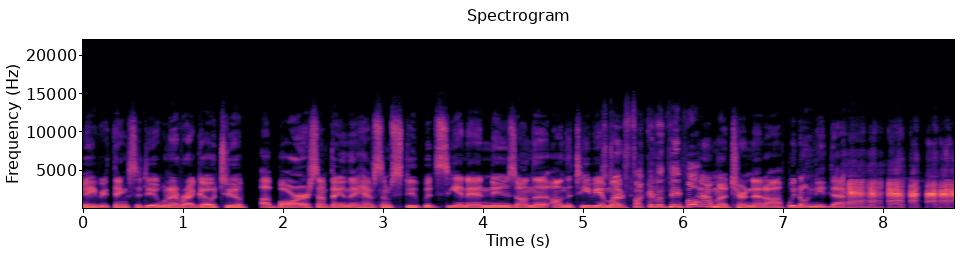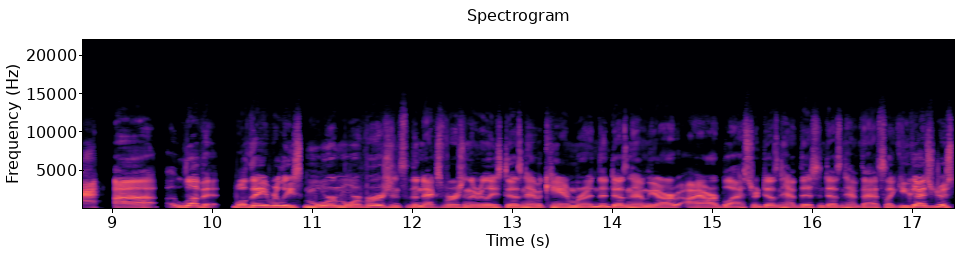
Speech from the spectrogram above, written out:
favorite things to do. Whenever I go to a, a bar or something and they have some stupid CNN news on the on the TV, You I'm start like, fucking with people. I'm gonna turn that off. We don't need that. uh love it. Well, they released more and more versions. So the next version they released doesn't have a camera and then doesn't have the R- IR blaster and doesn't have this and doesn't have that. It's like you guys are just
